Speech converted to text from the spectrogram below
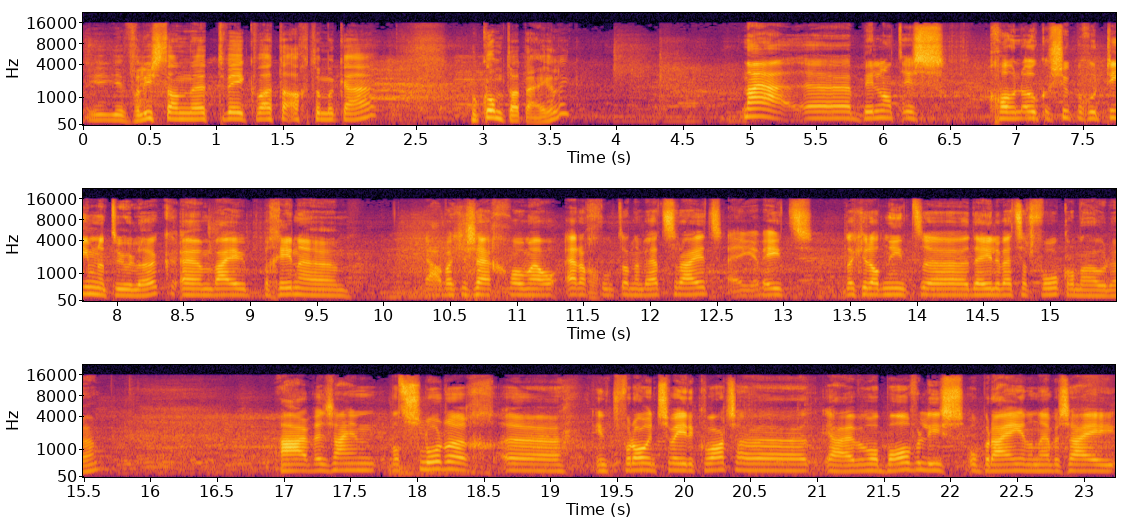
Je, je verliest dan uh, twee kwarten achter elkaar. Hoe komt dat eigenlijk? Nou ja, uh, Binnenland is gewoon ook een supergoed team natuurlijk. En wij beginnen, ja, wat je zegt, gewoon wel erg goed aan de wedstrijd. En je weet dat je dat niet de hele wedstrijd vol kan houden. Maar we zijn wat slordig, in, vooral in het tweede kwart we, ja, hebben we wat balverlies op rij. En dan hebben zij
